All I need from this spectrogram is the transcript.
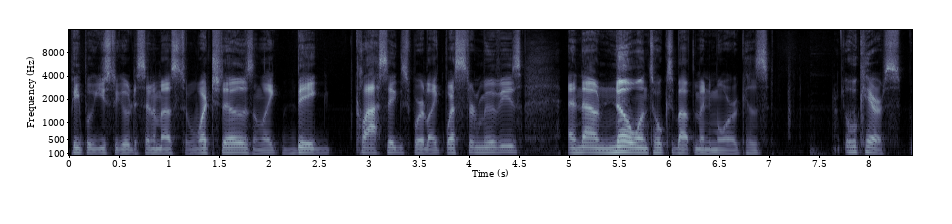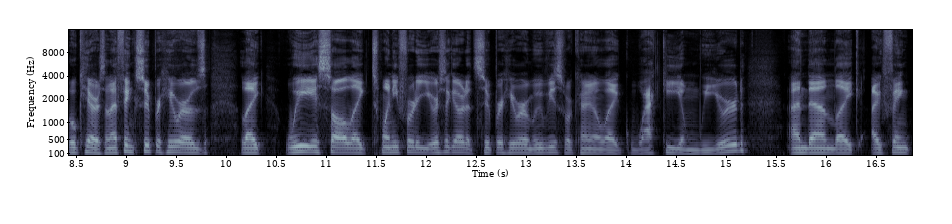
people used to go to cinemas to watch those and like big classics were like western movies, and now no one talks about them anymore because who cares? Who cares? And I think superheroes, like, we saw like 20, 30 years ago that superhero movies were kind of like wacky and weird. And then, like, I think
